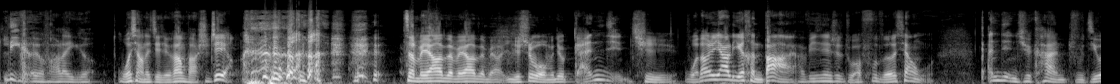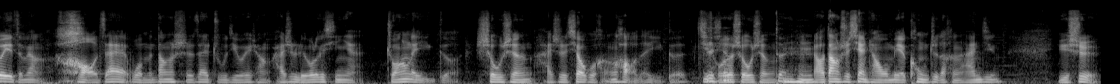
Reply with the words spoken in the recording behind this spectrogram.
立刻又发了一个，我想的解决方法是这样，怎么样，怎么样，怎么样？于是我们就赶紧去，我当时压力也很大呀，毕竟是主要负责的项目，赶紧去看主机位怎么样。好在我们当时在主机位上还是留了个心眼，装了一个收声，还是效果很好的一个机头的收声。对，然后当时现场我们也控制的很安静，于是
